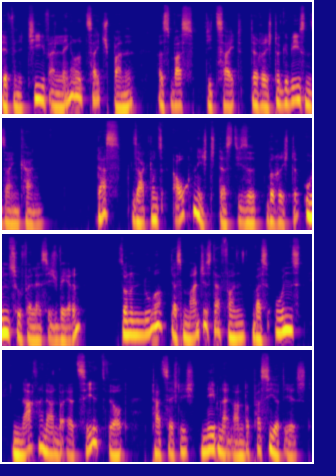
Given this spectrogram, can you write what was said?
Definitiv eine längere Zeitspanne, als was die Zeit der Richter gewesen sein kann. Das sagt uns auch nicht, dass diese Berichte unzuverlässig wären, sondern nur, dass manches davon, was uns nacheinander erzählt wird, tatsächlich nebeneinander passiert ist.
